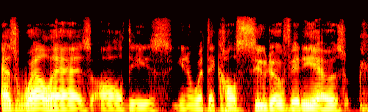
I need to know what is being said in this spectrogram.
as well as all these you know what they call pseudo videos.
